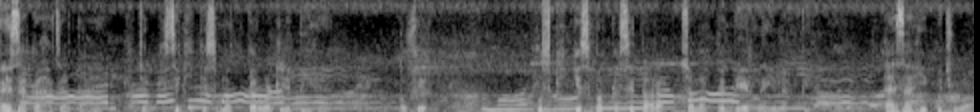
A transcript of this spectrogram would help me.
ऐसा कहा जाता है, जब किसी की किस्मत करवट लेती है तो फिर उसकी किस्मत का सितारा चमकते देर नहीं लगती। ऐसा ही कुछ हुआ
